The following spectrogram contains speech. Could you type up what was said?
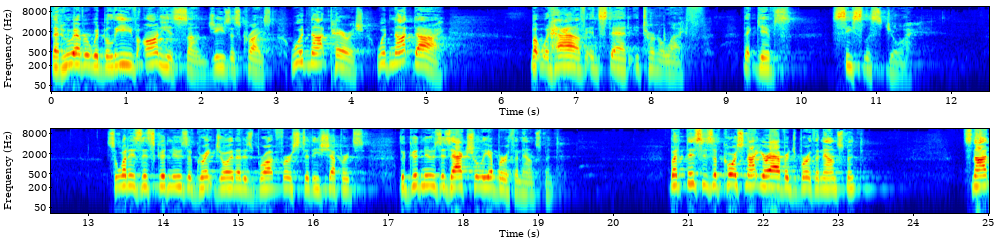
That whoever would believe on his son, Jesus Christ, would not perish, would not die, but would have instead eternal life that gives ceaseless joy. So, what is this good news of great joy that is brought first to these shepherds? The good news is actually a birth announcement. But this is, of course, not your average birth announcement. It's not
